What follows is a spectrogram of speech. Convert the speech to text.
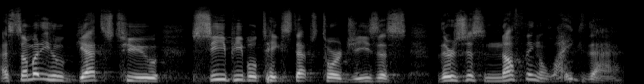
as somebody who gets to see people take steps toward Jesus, there's just nothing like that.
